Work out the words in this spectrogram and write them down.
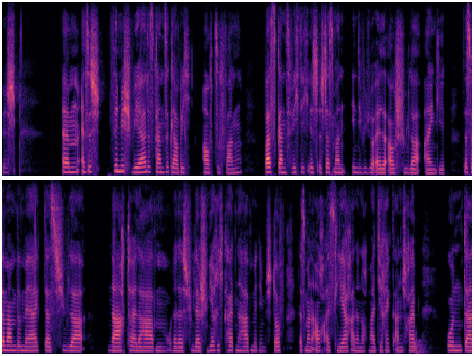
ist. Ähm, es ist ziemlich schwer, das Ganze, glaube ich, aufzufangen. Was ganz wichtig ist, ist, dass man individuell auf Schüler eingeht. Dass wenn man bemerkt, dass Schüler Nachteile haben oder dass Schüler Schwierigkeiten haben mit dem Stoff, dass man auch als Lehrer dann noch mal direkt anschreibt und da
